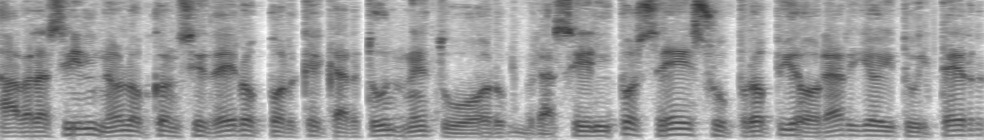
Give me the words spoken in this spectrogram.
A Brasil no lo considero porque Cartoon Network Brasil posee su propio horario y Twitter,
